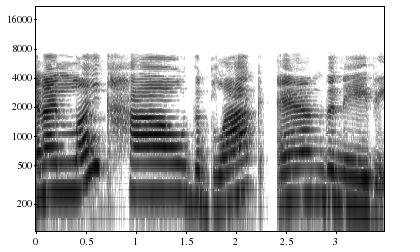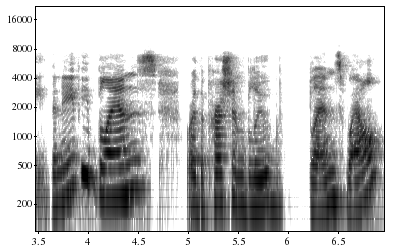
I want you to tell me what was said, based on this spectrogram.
And I like how the black and the navy, the navy blends, or the Prussian blue blends well.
